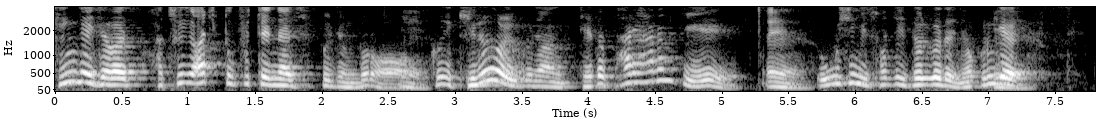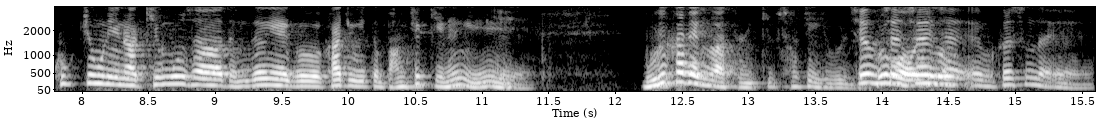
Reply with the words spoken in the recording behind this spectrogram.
굉장히 제가 아, 저게 아직도 붙어 있나 싶을 정도로 예. 그 기능을 그냥 제대로 발휘하는지 예. 의구심이 솔직히 들거든요. 그런 게 예. 국정원이나 기무사 등등의 그 가지고 있던 방책 기능이 예. 무력화된 것 같은 기, 솔직히 기분이 그리고 제, 제, 지금 제, 예, 그렇습니다. 예.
